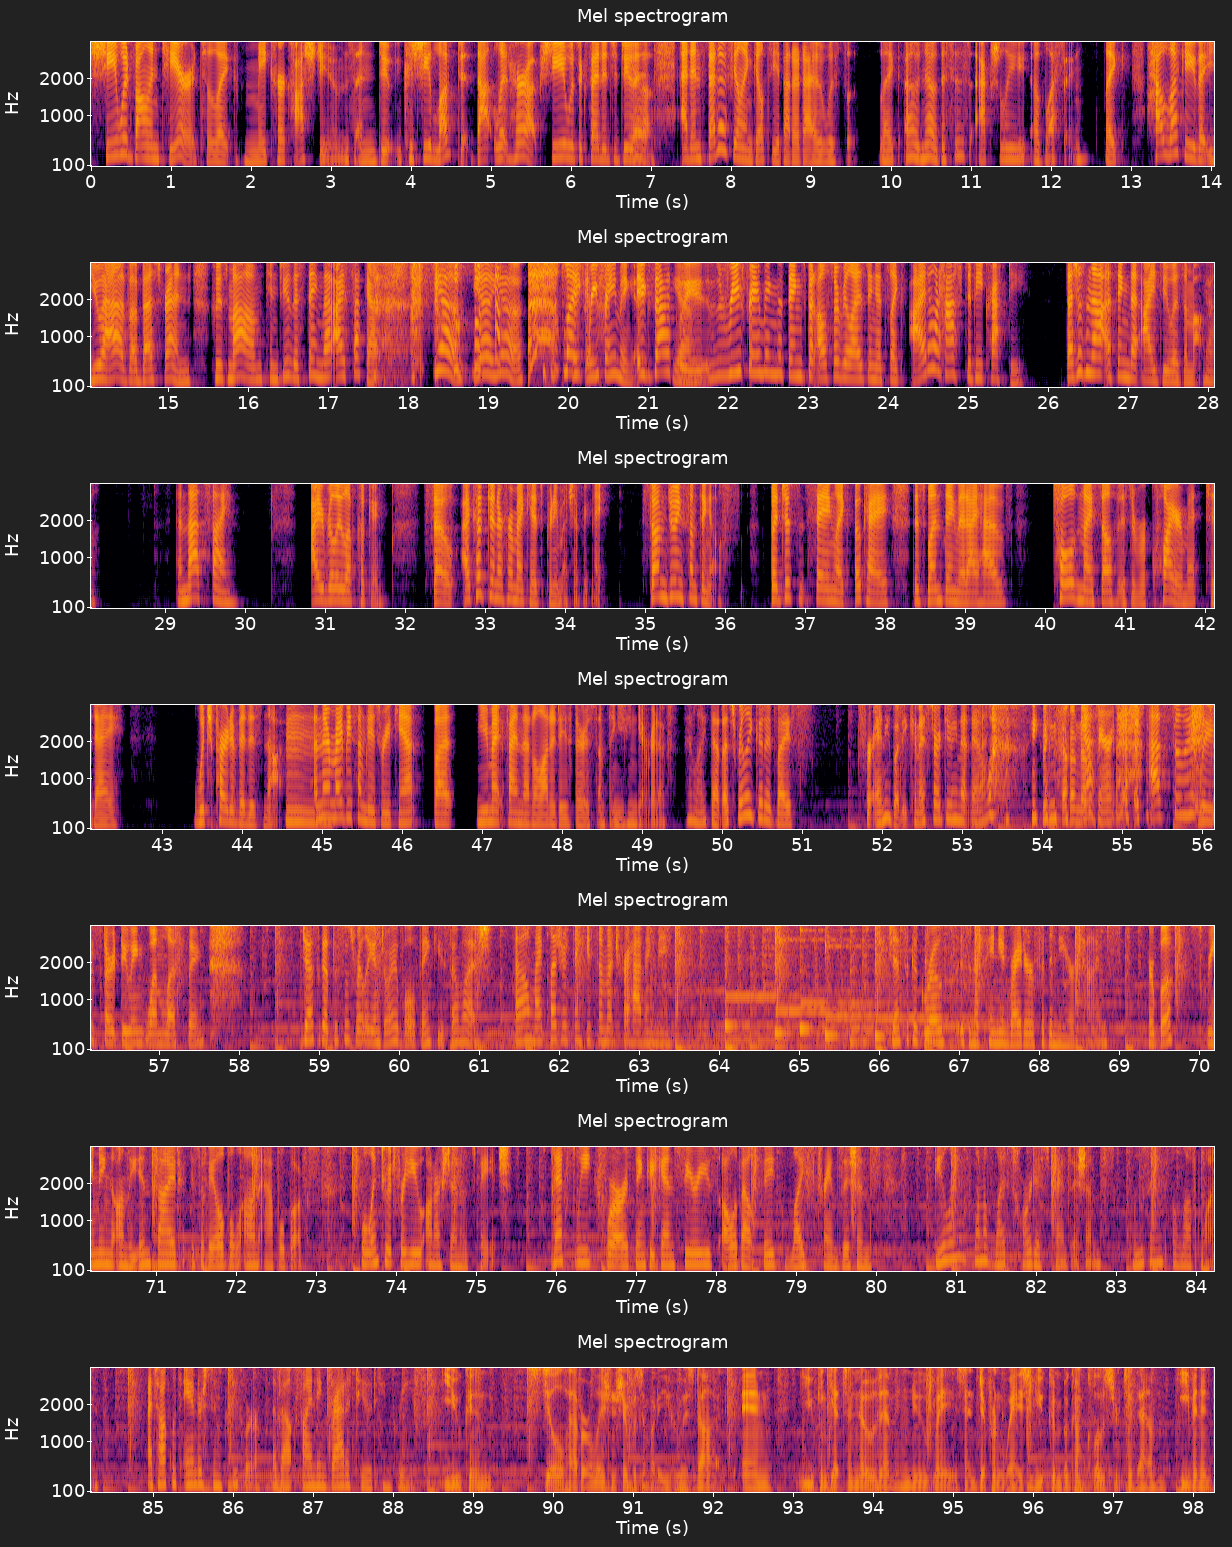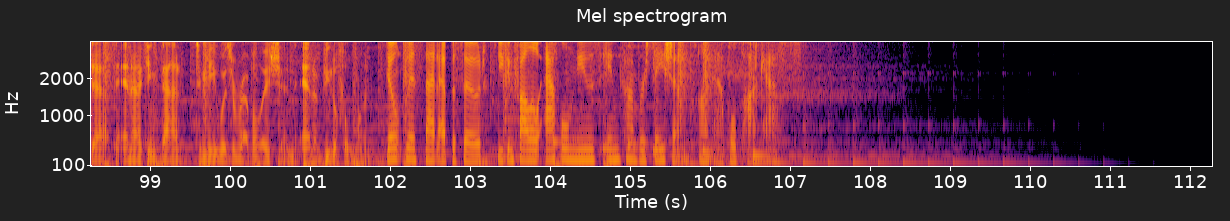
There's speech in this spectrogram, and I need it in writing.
she would volunteer to like make her costumes and do because she loved it. That lit her up. She was excited to do yeah. it. And instead of feeling guilty about it, I was like, oh no, this is actually a blessing. Like, how lucky that you have a best friend whose mom can do this thing that I suck at. yeah, yeah, yeah. It's like reframing it. Exactly. Yeah. It's reframing the things, but also realizing it's like, I don't have to be crafty. That's just not a thing that I do as a mom. Yeah. And that's fine. I really love cooking. So I cook dinner for my kids pretty much every night. So I'm doing something else. But just saying, like, okay, this one thing that I have told myself is a requirement today which part of it is not. Mm. And there might be some days where you can't, but you might find that a lot of days there is something you can get rid of. I like that. That's really good advice for anybody. Can I start doing that now? Yes. Even though I'm not yes, a parent yet. Absolutely. to start doing one less thing. Jessica, this was really enjoyable. Thank you so much. Oh, my pleasure. Thank you so much for having me. Jessica Grose is an opinion writer for the New York Times. Her book, Screaming on the Inside, is available on Apple Books. We'll link to it for you on our show notes page. Next week, for our Think Again series, all about big life transitions, dealing with one of life's hardest transitions, losing a loved one. I talk with Anderson Cooper about finding gratitude in grief. You can still have a relationship with somebody who has died. And you can get to know them in new ways and different ways and you can become closer to them even in death. And i think that to me was a revelation and a beautiful one. Don't miss that episode. You can follow apple news in conversation on apple podcasts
